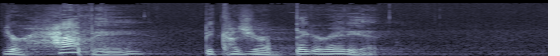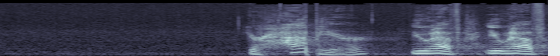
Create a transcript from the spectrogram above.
You're happy because you're a bigger idiot. You're happier. You have, you have,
